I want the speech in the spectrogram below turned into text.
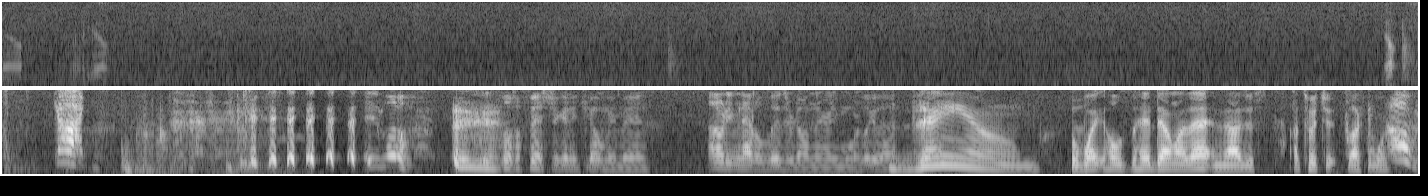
Yeah, there we go. Yep. God! these little, these little fish are gonna kill me, man. I don't even have a lizard on there anymore. Look at that. Damn. The weight holds the head down like that, and I just I twitch it like a one. Oh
